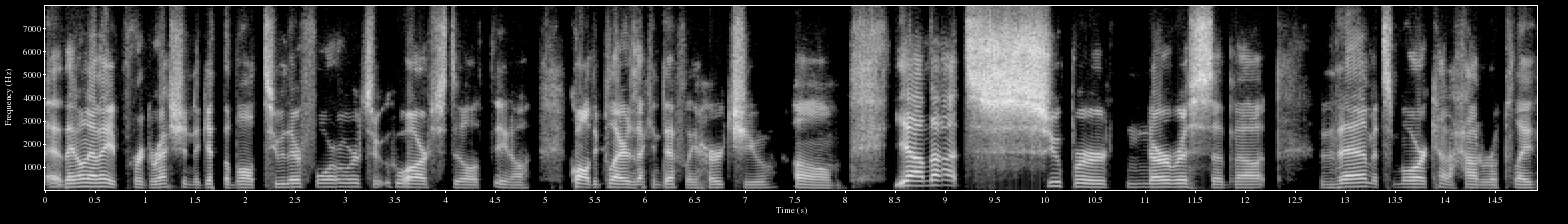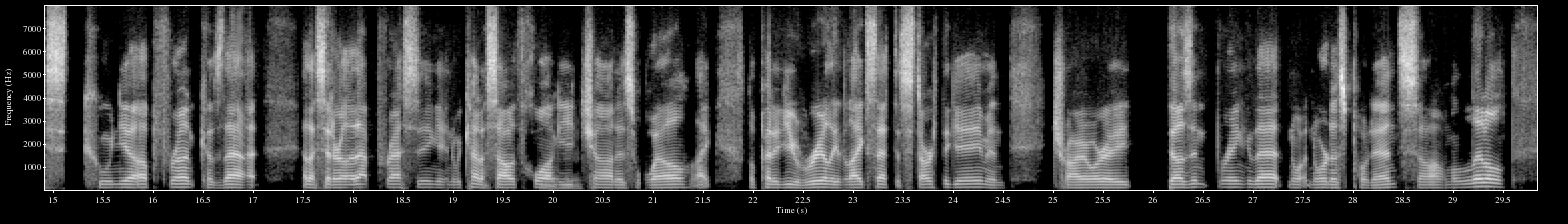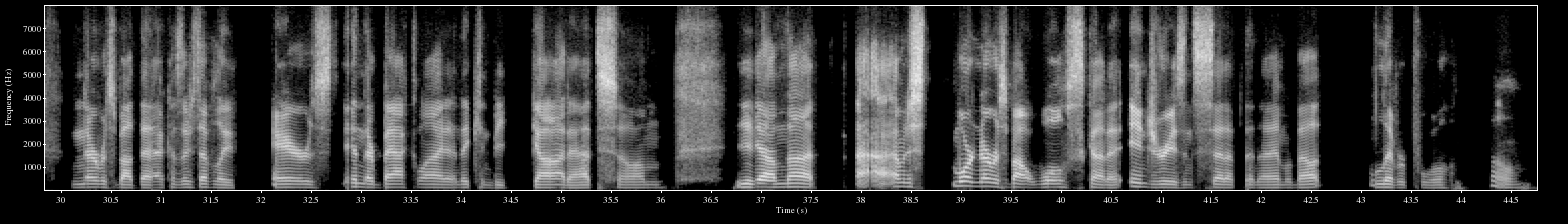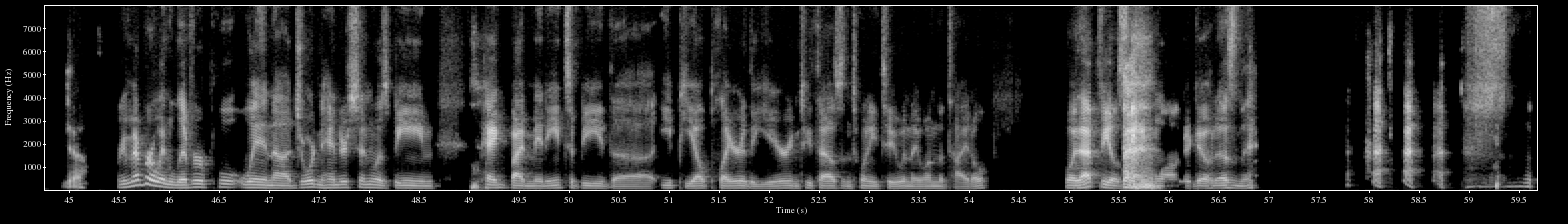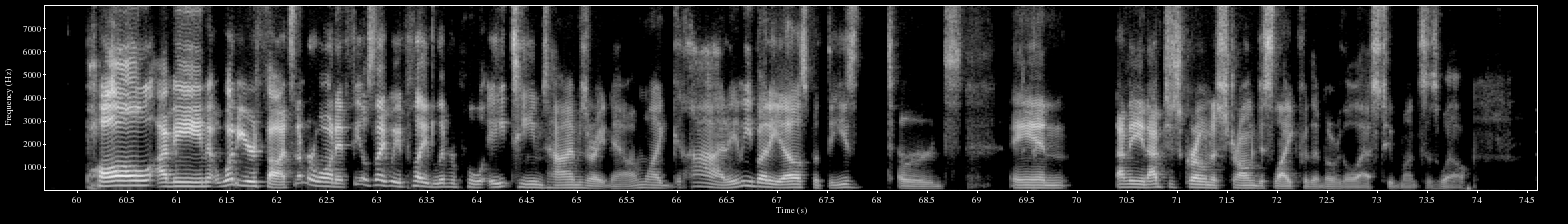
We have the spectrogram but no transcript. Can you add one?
Uh, they don't have any progression to get the ball to their forwards who, who are still you know quality players that can definitely hurt you. Um, yeah, I'm not super nervous about them. It's more kind of how to replace Cunha up front because that, as I said earlier, that pressing, and we kind of saw with Hwang mm-hmm. Hee-chan as well. Like Lopetegui really likes that to start the game, and Traore doesn't bring that, nor, nor does Podence. So I'm a little nervous about that because there's definitely errors in their back line, and they can be got at. So um, yeah, I'm not. I, I'm just more nervous about Wolves' kind of injuries and setup than I am about Liverpool. Um, yeah. Remember when Liverpool, when uh, Jordan Henderson was being pegged by many to be the EPL Player of the Year in 2022 when they won the title? Boy, that feels like long ago, doesn't it? Paul, I mean, what are your thoughts? Number one, it feels like we played Liverpool 18 times right now. I'm like, God, anybody else but these turds. And I mean, I've just grown a strong dislike for them over the last two months as well.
